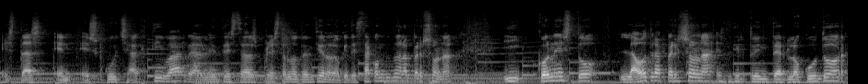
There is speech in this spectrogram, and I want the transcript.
estás en escucha activa, realmente estás prestando atención a lo que te está contando la persona y con esto la otra persona, es decir, tu interlocutor,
